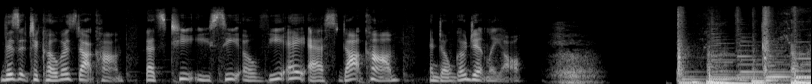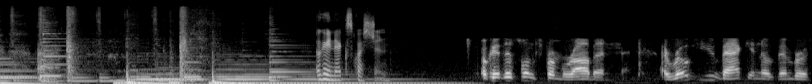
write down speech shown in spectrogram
Visit tecovas.com. That's T E C O V A S.com. And don't go gently, y'all. Okay, next question. Okay, this one's from Robin. I wrote you back in November of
